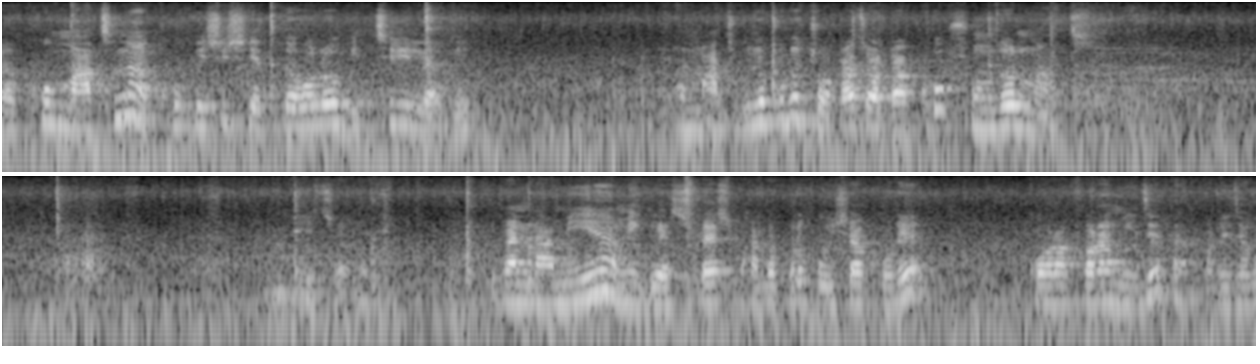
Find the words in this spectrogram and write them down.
আর খুব মাছ না, খুব বেশি সেদ্ধ হলেও বিচ্ছিরি লাগে। আর মাছগুলো পুরো চটা চটা, খুব সুন্দর মাছ। দিয়ে চলো, এবার নামিয়ে আমি গ্যাস ফ্যাস ভালো করে পয়সা করে কড়া ফড়া মেজে তারপরে যাব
